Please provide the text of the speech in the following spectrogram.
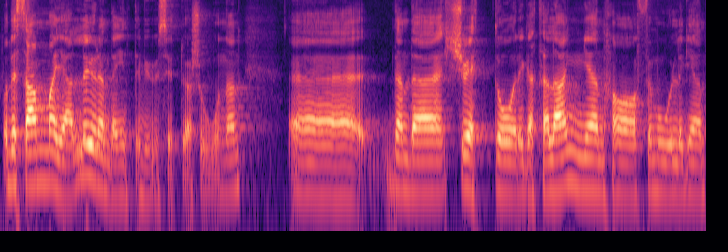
Och detsamma gäller ju den där intervjusituationen. Eh, den där 21-åriga talangen har förmodligen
